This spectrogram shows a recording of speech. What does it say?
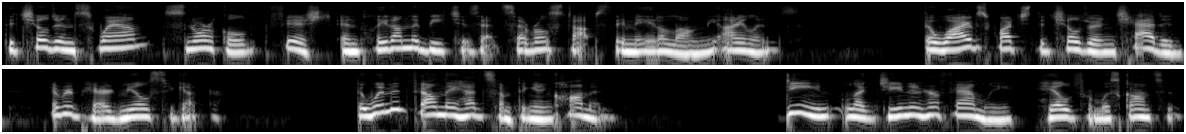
The children swam, snorkeled, fished, and played on the beaches at several stops they made along the islands. The wives watched the children, chatted, and prepared meals together. The women found they had something in common. Dean, like Jean and her family, hailed from Wisconsin.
